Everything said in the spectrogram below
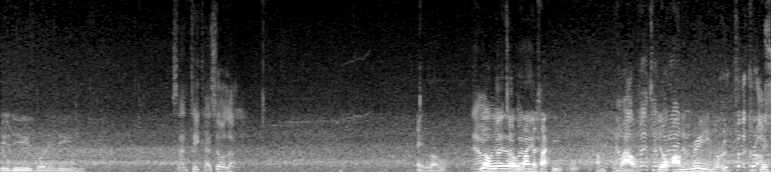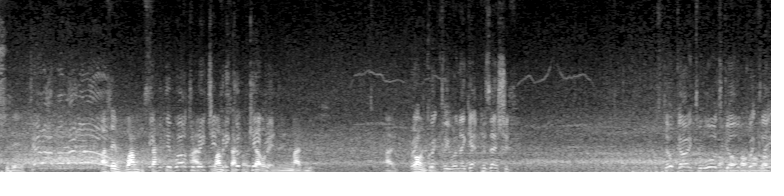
it is what it is. Santi Cazorla. Hey, bro. Now Yo, yo, yo, Moreno. Wan-Bissaka. I'm, wow. Yo, I'm really not Room for the cross. good today. I said He Wan-Bissaka. did well to Alright, reach it, but he couldn't Wan-Bissaka. That was madness. Alright, go on, quickly when they get possession. Still going towards Go on, goal go on, on, go quickly.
